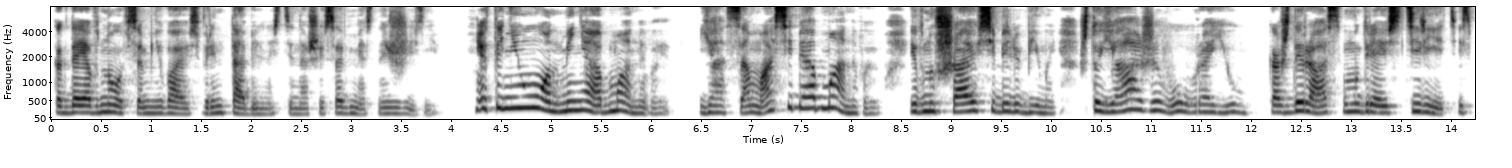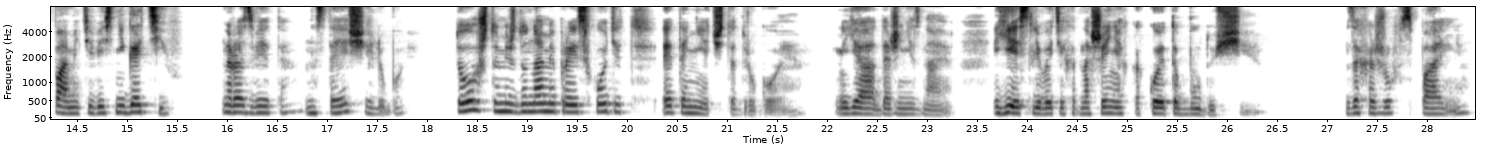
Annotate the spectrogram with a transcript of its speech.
когда я вновь сомневаюсь в рентабельности нашей совместной жизни. Это не он меня обманывает. Я сама себя обманываю и внушаю себе, любимой, что я живу в раю. Каждый раз умудряюсь стереть из памяти весь негатив. Разве это настоящая любовь? То, что между нами происходит, это нечто другое. Я даже не знаю, есть ли в этих отношениях какое-то будущее. Захожу в спальню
